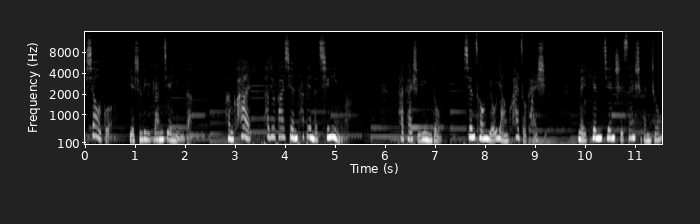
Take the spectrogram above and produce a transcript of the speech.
效果也是立竿见影的。很快，他就发现他变得轻盈了。他开始运动，先从有氧快走开始。每天坚持三十分钟，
